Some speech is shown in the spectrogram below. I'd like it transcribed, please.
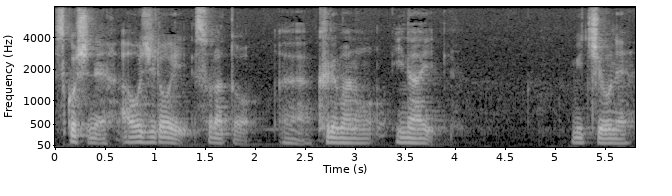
少しね青白い空と、えー、車のいない道をね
